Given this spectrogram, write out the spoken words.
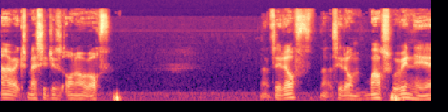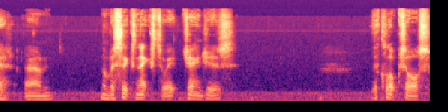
RX messages on or off. That's it off, that's it on. Whilst we're in here, um, number six next to it changes the clock source.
